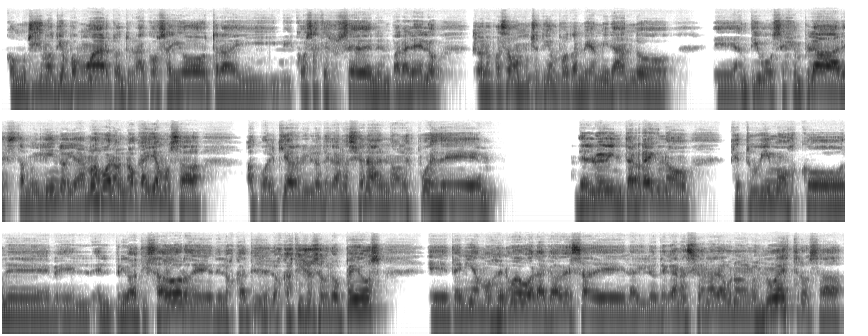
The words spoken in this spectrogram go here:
con muchísimo tiempo muerto entre una cosa y otra y, cosas que suceden en paralelo. Entonces nos pasamos mucho tiempo también mirando eh, antiguos ejemplares, está muy lindo y además, bueno, no caíamos a, cualquier biblioteca nacional, ¿no? Después de, del breve interregno que tuvimos con eh, el, privatizador de, los, de los castillos europeos, eh, teníamos de nuevo a la cabeza de la Biblioteca Nacional a uno de los nuestros, a,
